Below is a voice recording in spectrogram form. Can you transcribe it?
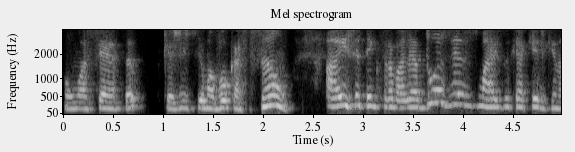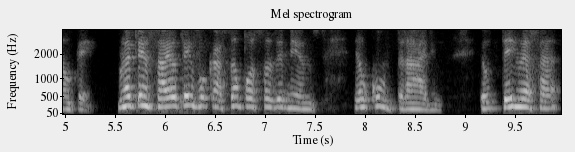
uma certa, que a gente tem uma vocação, aí você tem que trabalhar duas vezes mais do que aquele que não tem. Não é pensar, eu tenho vocação, posso fazer menos. É o contrário. Eu tenho essa,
